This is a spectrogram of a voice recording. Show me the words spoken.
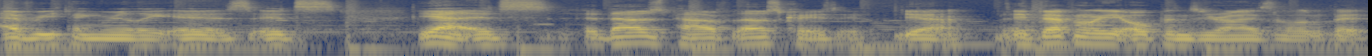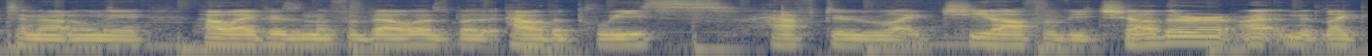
everything really is. It's yeah, it's that was powerful. That was crazy. Yeah, it definitely opens your eyes a little bit to not only how life is in the favelas, but how the police have to like cheat off of each other. Uh, and, like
